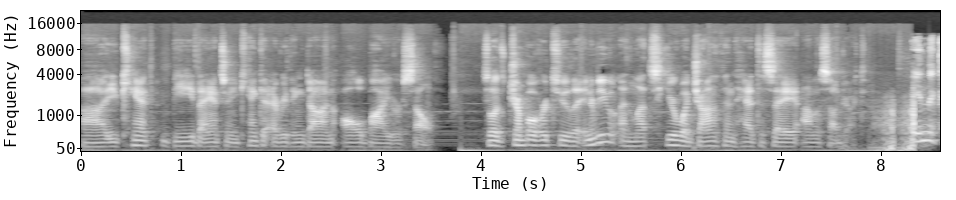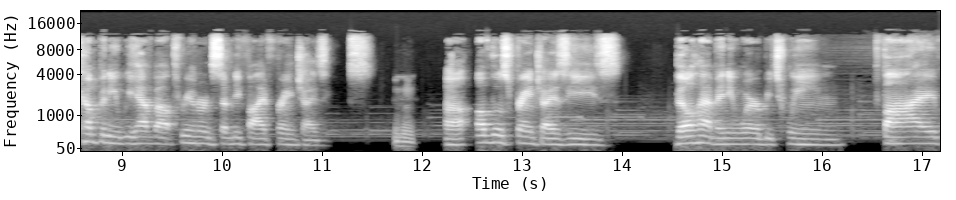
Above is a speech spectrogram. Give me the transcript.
Uh, you can't be the answer, you can't get everything done all by yourself. So let's jump over to the interview and let's hear what Jonathan had to say on the subject. In the company, we have about 375 franchisees. Mm-hmm. Uh, of those franchisees, they'll have anywhere between five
